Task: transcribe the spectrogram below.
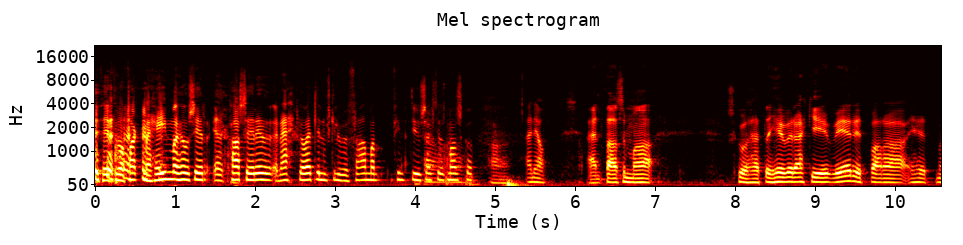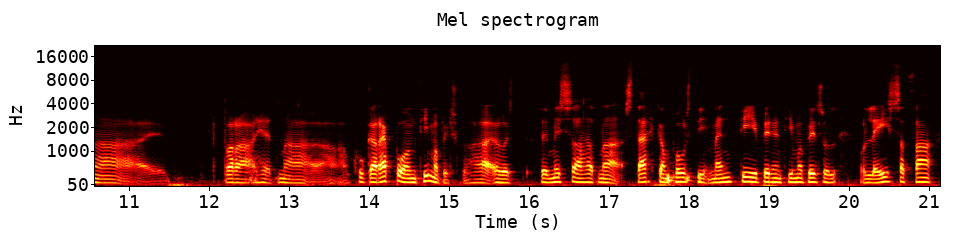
þeir fyrir að fagna heima hjá sér, eða hvað sér eru, en ekki á vellinum, skilur við framan 50-60 mann, sko, en já, En það sem að sko þetta hefur ekki verið bara hérna bara hérna kúka reppo um tímabil sko. Það, veist, þeir missa þarna sterkan post í Mendy í byrjun tímabils og, og leysa það.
